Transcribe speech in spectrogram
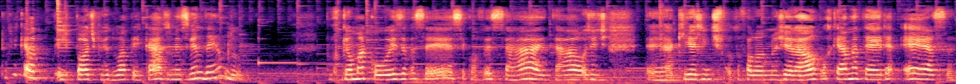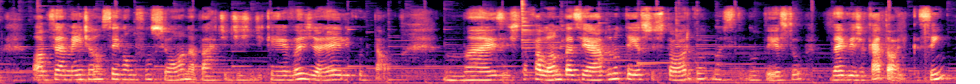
Por que, que ela, ele pode perdoar pecados, mas vendendo? Porque uma coisa é você se confessar e tal. Gente, é, aqui a gente, eu falando no geral porque a matéria é essa. Obviamente eu não sei como funciona a parte de, de quem é evangélico e tal mas a gente está falando baseado no texto histórico, no, no, texto da Igreja Católica, sim?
